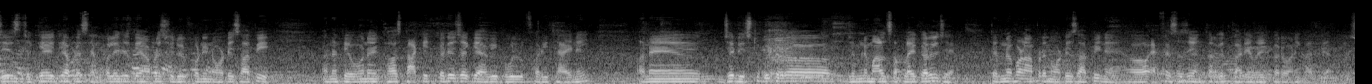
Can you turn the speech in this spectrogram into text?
જે જગ્યાએથી આપણે સેમ્પલ લે છે ત્યાં આપણે શેડ્યુલ ફોરની નોટિસ આપી અને તેઓને ખાસ તાકીદ કરીએ છે કે આવી ભૂલ ફરી થાય નહીં. અને જે ડિસ્ટ્રીબ્યુટર જેમને માલ સપ્લાય કરેલ છે, તેમને પણ આપણે નોટિસ આપીને એફએસએસસી અંતર્ગત કાર્યવાહી કરવાની ખાતરી આપી છે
